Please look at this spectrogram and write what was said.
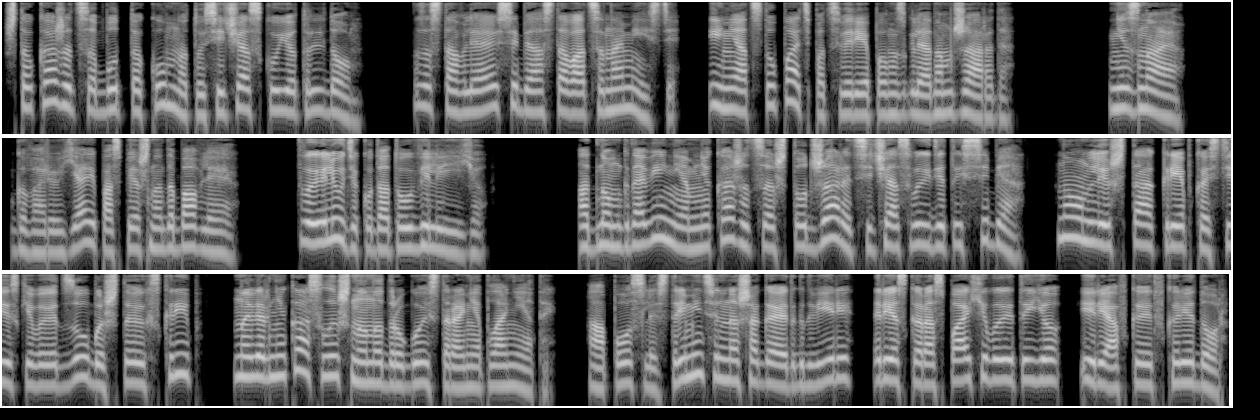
что кажется, будто комнату сейчас скует льдом. Заставляю себя оставаться на месте и не отступать под свирепым взглядом Джареда. «Не знаю», — говорю я и поспешно добавляю. «Твои люди куда-то увели ее. Одно мгновение мне кажется, что Джаред сейчас выйдет из себя, но он лишь так крепко стискивает зубы, что их скрип наверняка слышно на другой стороне планеты. А после стремительно шагает к двери, резко распахивает ее и рявкает в коридор.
